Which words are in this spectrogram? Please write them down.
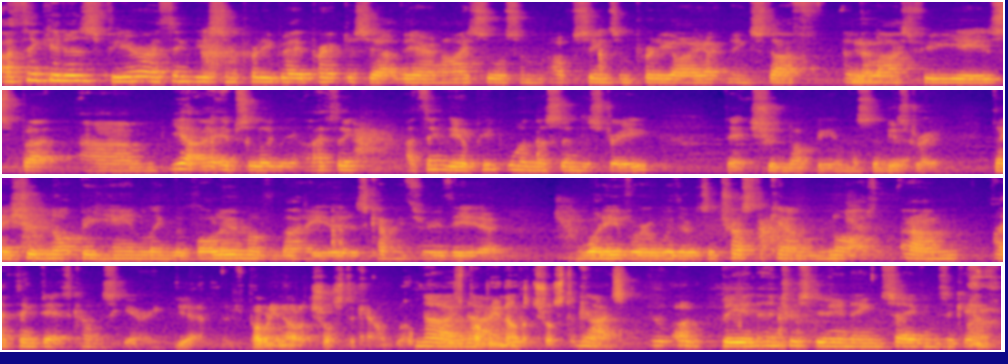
I think it is fair. I think there's some pretty bad practice out there, and I saw some. I've seen some pretty eye-opening stuff in Yeah. the last few years. But um, yeah, absolutely. I think I think there are people in this industry that should not be in this industry. They should not be handling the volume of money that is coming through their whatever, whether it's a trust account or not. Um, I think that's kind of scary. Yeah, it's probably not a trust account. Will No, it's no. probably not a trust No, account. it would be an interest earning savings account.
